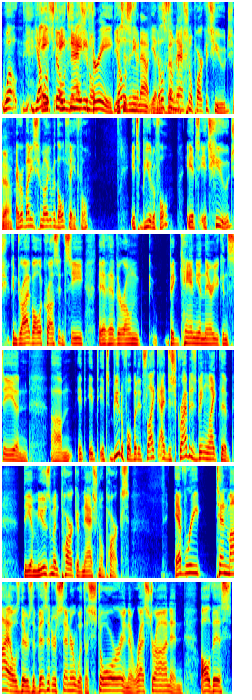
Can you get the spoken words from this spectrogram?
Well, Yellowstone 1883, National, which isn't even out yet, Yellowstone better. National Park is huge. Yeah. Everybody's familiar with Old Faithful. It's beautiful. It's it's huge. You can drive all across it and see. They have, their own big canyon there. You can see, and um, it, it it's beautiful. But it's like I describe it as being like the the amusement park of national parks. Every 10 miles, there's a visitor center with a store and a restaurant and all this.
